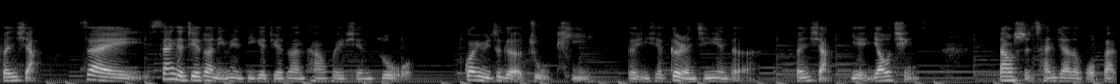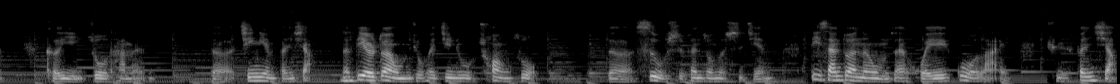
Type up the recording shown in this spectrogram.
分享。在三个阶段里面，第一个阶段他会先做关于这个主题的一些个人经验的分享，也邀请当时参加的伙伴可以做他们的经验分享。那第二段我们就会进入创作的四五十分钟的时间，第三段呢，我们再回过来去分享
